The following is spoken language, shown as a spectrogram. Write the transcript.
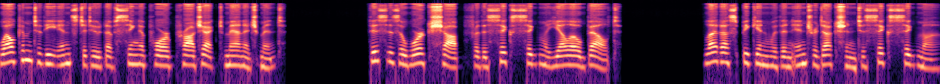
Welcome to the Institute of Singapore Project Management. This is a workshop for the Six Sigma Yellow Belt. Let us begin with an introduction to Six Sigma.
